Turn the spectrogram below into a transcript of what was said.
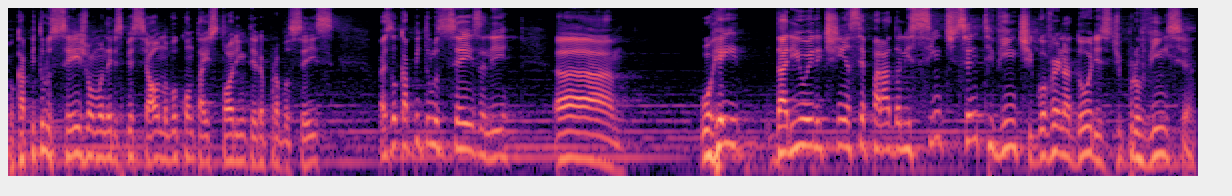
no capítulo 6, de uma maneira especial, não vou contar a história inteira para vocês, mas no capítulo 6 ali, uh, o rei Dario ele tinha separado ali 120 governadores de província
